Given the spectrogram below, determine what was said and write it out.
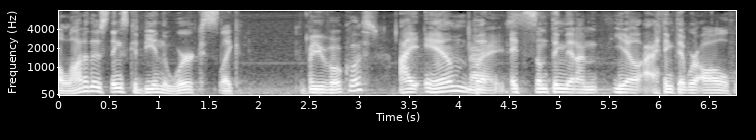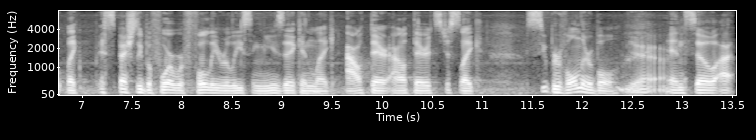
a lot of those things could be in the works. Like Are you a vocalist? I am, Nice. but it's something that I'm, you know, I think that we're all like, especially before we're fully releasing music and like out there, out there, it's just like super vulnerable. Yeah. And so I,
